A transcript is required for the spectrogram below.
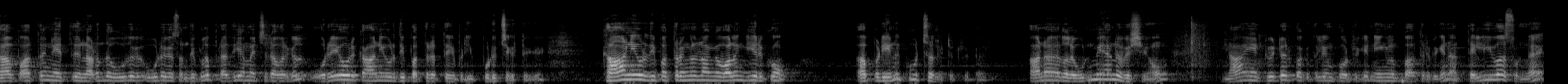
நான் பார்த்தேன் நேற்று நடந்த ஊடக ஊடக சந்திப்பில் பிரதி அமைச்சர் அவர்கள் ஒரே ஒரு காணி உறுதி பத்திரத்தை இப்படி பிடிச்சிக்கிட்டு காணி உறுதி பத்திரங்கள் நாங்கள் வழங்கி இருக்கோம் அப்படின்னு கூச்சலிட்டு இருக்காரு. ஆனா அதுல உண்மையான விஷயம் நான் என் ட்விட்டர் பக்கத்துலயும் போட்டிருக்கேன் நீங்களும் பார்த்திருப்பீங்க. நான் தெளிவா சொன்னேன்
